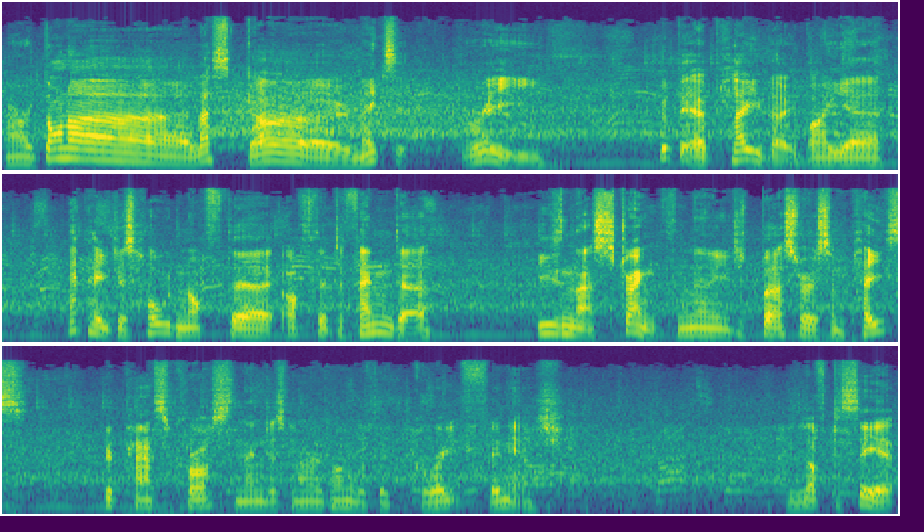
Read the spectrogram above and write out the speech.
Maradona! Let's go! Makes it three. Good bit of play, though, by uh, Pepe just holding off the off the defender using that strength, and then he just bursts through some pace. Good pass across, and then just Maradona with a great finish. Love to see it.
